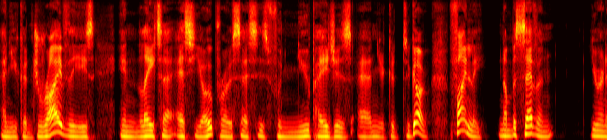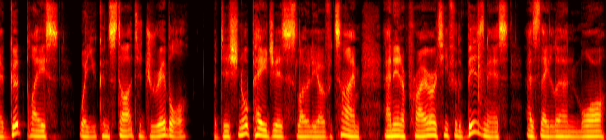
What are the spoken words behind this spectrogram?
and you can drive these in later SEO processes for new pages, and you're good to go. Finally, number seven, you're in a good place where you can start to dribble additional pages slowly over time and in a priority for the business as they learn more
